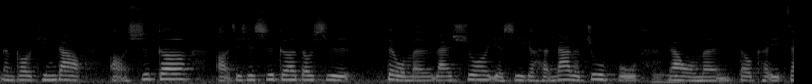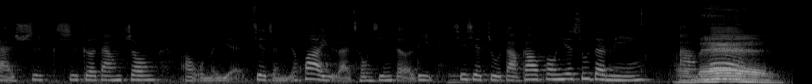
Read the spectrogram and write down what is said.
能够听到呃诗歌，呃这些诗歌都是。对我们来说也是一个很大的祝福，让我们都可以在诗诗歌当中，呃，我们也借着你的话语来重新得力。谢谢主，祷告奉耶稣的名，阿门。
